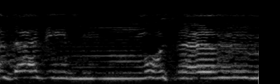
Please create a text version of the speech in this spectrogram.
أجل مسمى.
